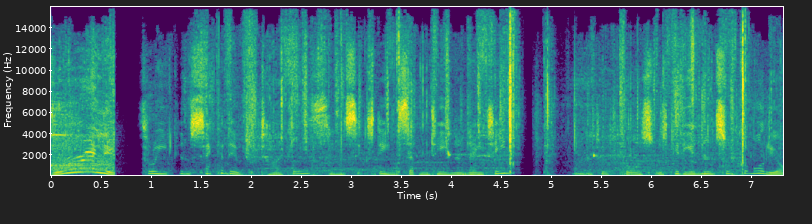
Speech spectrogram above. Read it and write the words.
brilliant! Three consecutive titles in 16, 17 and 18. That, of course, was Gideon and Sukamuljo.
